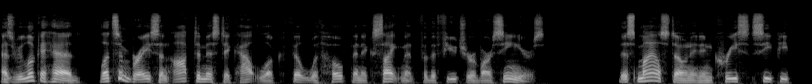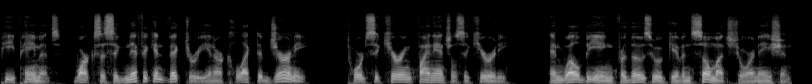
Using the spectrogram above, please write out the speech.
As we look ahead, let's embrace an optimistic outlook filled with hope and excitement for the future of our seniors. This milestone in increased CPP payments marks a significant victory in our collective journey towards securing financial security and well being for those who have given so much to our nation.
